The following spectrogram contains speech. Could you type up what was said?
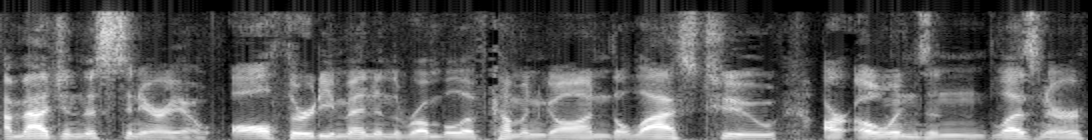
Imagine this scenario: all 30 men in the Rumble have come and gone. The last two are Owens and Lesnar.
